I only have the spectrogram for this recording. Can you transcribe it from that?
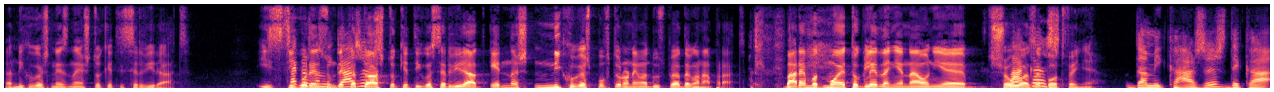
никогаш не знаеш што ќе ти сервираат. И сигурен да сум дека кажеш- тоа што ќе ти го сервираат еднаш, никогаш повторно нема да успеат да го направат. Барем од моето гледање на оние шоуа за Сакаш готвење. да ми кажеш дека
